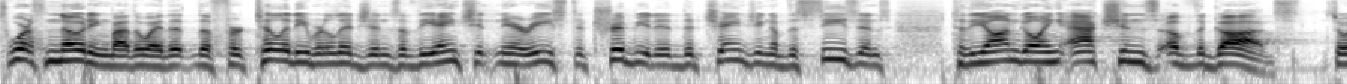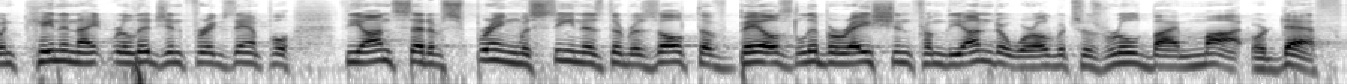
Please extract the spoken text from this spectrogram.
It's worth noting, by the way, that the fertility religions of the ancient Near East attributed the changing of the seasons to the ongoing actions of the gods. So, in Canaanite religion, for example, the onset of spring was seen as the result of Baal's liberation from the underworld, which was ruled by Mot or death.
